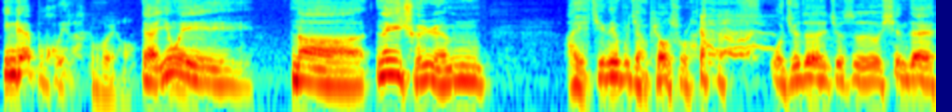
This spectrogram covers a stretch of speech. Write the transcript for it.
应该不会了，不会哈，呃，因为那那一群人，哎呀，今天不讲票数了，我觉得就是现在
